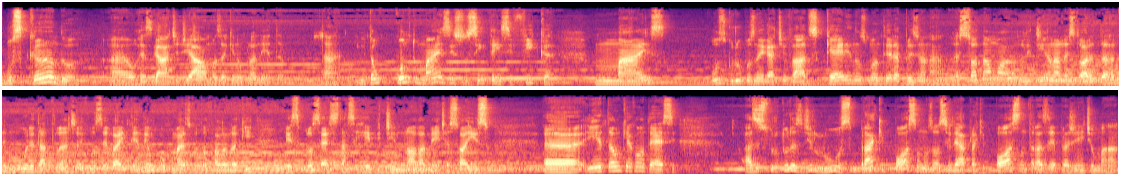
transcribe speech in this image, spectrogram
buscando o resgate de almas aqui no planeta. Tá? Então, quanto mais isso se intensifica, mais os grupos negativados querem nos manter aprisionados. É só dar uma lidinha lá na história da Lemúria, da Atlântida, que você vai entender um pouco mais do que eu estou falando aqui. Esse processo está se repetindo novamente, é só isso. Uh, e então o que acontece? As estruturas de luz, para que possam nos auxiliar, para que possam trazer para a gente uma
